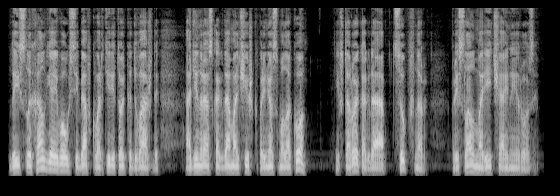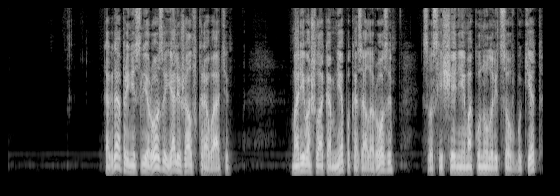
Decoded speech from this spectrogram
Да и слыхал я его у себя в квартире только дважды — один раз, когда мальчишка принес молоко, и второй, когда Цупфнер прислал Мари чайные розы. Когда принесли розы, я лежал в кровати. Мари вошла ко мне, показала розы, с восхищением окунула лицо в букет,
